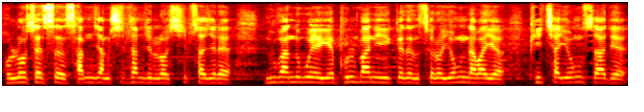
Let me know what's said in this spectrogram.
골로새서 3장 13절로 14절에 누가 누구에게 불만이 있거든 서로 용납하여 피차 용서하되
